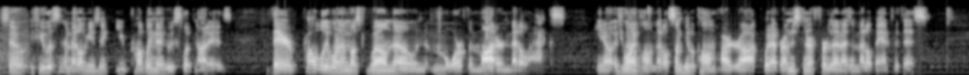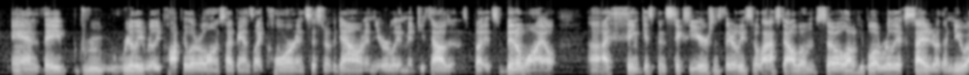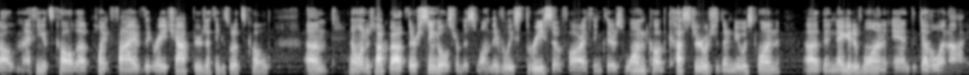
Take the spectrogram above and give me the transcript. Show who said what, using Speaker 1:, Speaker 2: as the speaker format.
Speaker 1: So, if you listen to metal music, you probably know who Slipknot is. They're probably one of the most well-known, more of the modern metal acts. You know, if you want to call them metal. Some people call them hard rock, whatever. I'm just going to refer to them as a metal band for this. And they grew really, really popular alongside bands like Korn and System of a Down in the early and mid 2000s. But it's been a while, uh, I think it's been six years since they released their last album, so a lot of people are really excited about their new album, and I think it's called uh, Point Five: The Gray Chapters. I think is what it's called. Um, and I wanted to talk about their singles from this one. They've released three so far. I think there's one called Custer, which is their newest one, uh, the Negative one, and The Devil and I.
